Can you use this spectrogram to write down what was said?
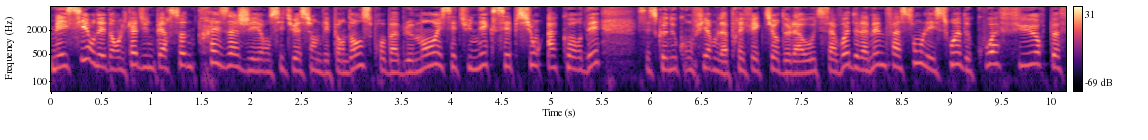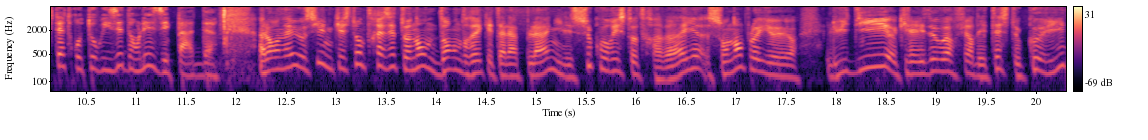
Mais ici, on est dans le cas d'une personne très âgée, en situation de dépendance probablement, et c'est une exception accordée. C'est ce que nous confirme la préfecture de la Haute-Savoie. De la même façon, les soins de coiffure peuvent être autorisés dans les EHPAD. Alors on a eu aussi une question très étonnante d'André qui est à la plagne, il est secouriste au travail. Son employeur lui dit qu'il allait devoir faire des tests Covid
